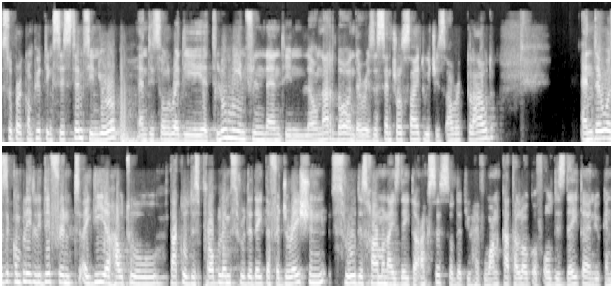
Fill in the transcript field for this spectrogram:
supercomputing systems in Europe, and it's already at Lumi in Finland, in Leonardo, and there is a central site, which is our cloud. And there was a completely different idea how to tackle this problem through the data federation, through this harmonized data access, so that you have one catalog of all this data and you can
